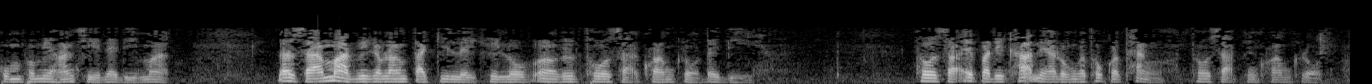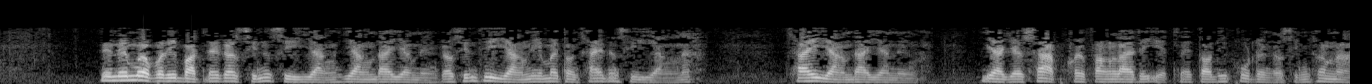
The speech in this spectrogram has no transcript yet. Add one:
คุมพรมิหารสี่ได้ดีมาก และสามารถมีกำลังตัดกิเลสคือโลภคือโทสะความโกรธได้ดี โทสะไอ้ปฏิฆะเนี่ยอารมณ์กระทบกระทั่ง โทสะเป็นความโกรธนี่ในเมื่อปฏิบัติในกสินสี่อย่างอย่างใดอย่างหนึ่งกสินที่อย่างนี้ไม่ต้องใช้ทั้งสี่อย่างนะ ใช้อย่างใดอย่างหนึ่ง อยากจะทราบคอยฟังรายละเอียดในตอนที่พูดเรื่องกสินข้างหน้า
